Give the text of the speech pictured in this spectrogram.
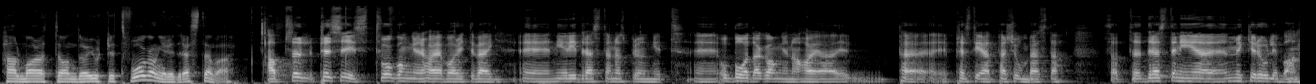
halvmaraton, du har gjort det två gånger i Dresden va? Absolut, precis. Två gånger har jag varit iväg eh, ner i Dresden och sprungit. Eh, och båda gångerna har jag pe presterat personbästa. Så att eh, Dresden är en mycket rolig bana.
